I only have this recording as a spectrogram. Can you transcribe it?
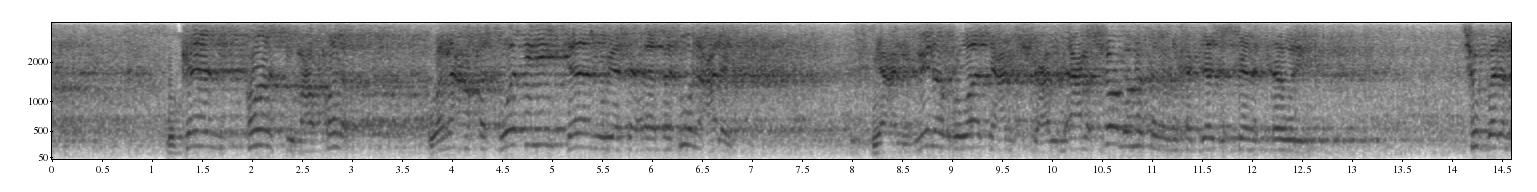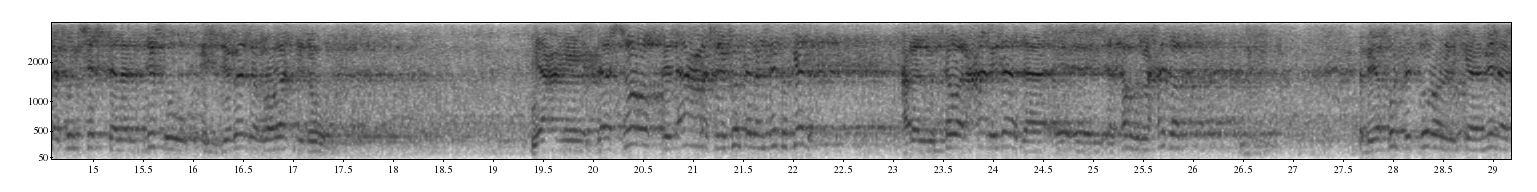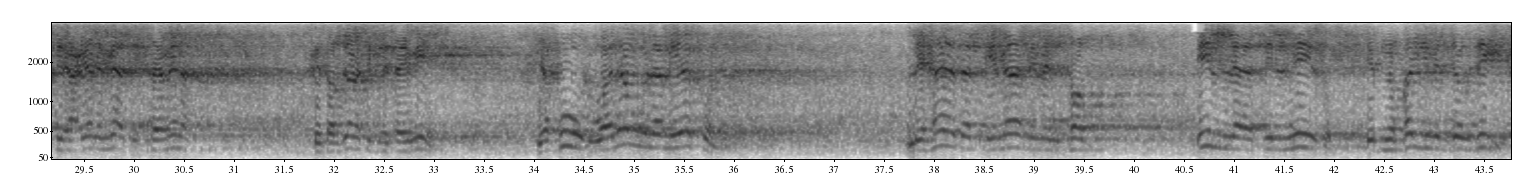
وكان قاسي مع الطلب. ومع قسوته كانوا يتهافتون عليه. يعني من الرواة عن عن الأعمى الشعبة مثلا من الحجاج السنة الثوري. شوف بقى لما يكون شيخ تلمذته الجبال الرواسي دول. يعني ده شرف للأعمش ان يكون تلمذته كده. على المستوى العالي ده ده الحافظ ابن حجر بيقول في الدرر الكامنة في أعيان المئة الثامنة في ترجمة ابن تيمية. يقول ولو لم يكن لهذا الإمام من فضل إلا تلميذه ابن قيم الجوزية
